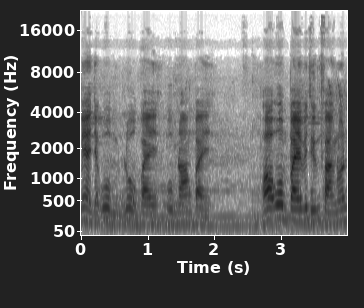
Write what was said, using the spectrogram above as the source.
แม่จะอุ้มลูกไป อุ้มน้องไป พออุ้มไปไปถึงฝั่งนู้น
